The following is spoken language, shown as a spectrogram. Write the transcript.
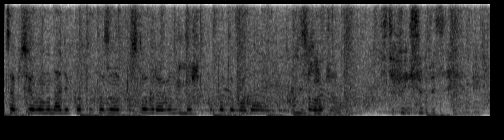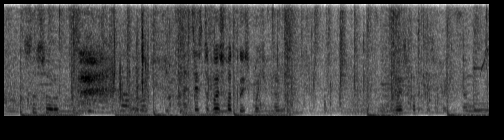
Концепцію лимонадів, платити за них по 100 гривень, для того, щоб купити воду солоджену. 140. А я з тобою сфоткаюсь потім, добре? З тобою сфоткаюсь потім, добре?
